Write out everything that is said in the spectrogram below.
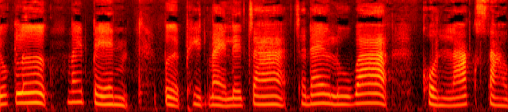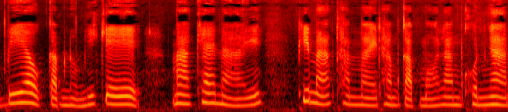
ยกเลิกไม่เป็น เปิดเพจใหม่เลยจ้า จะได้รู้ว่าคนรักสาวเบี้ยวกับหนุ่มลิเก มากแค่ไหน พี่มาร์คทำไมทำกับหมอลำคนงาม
